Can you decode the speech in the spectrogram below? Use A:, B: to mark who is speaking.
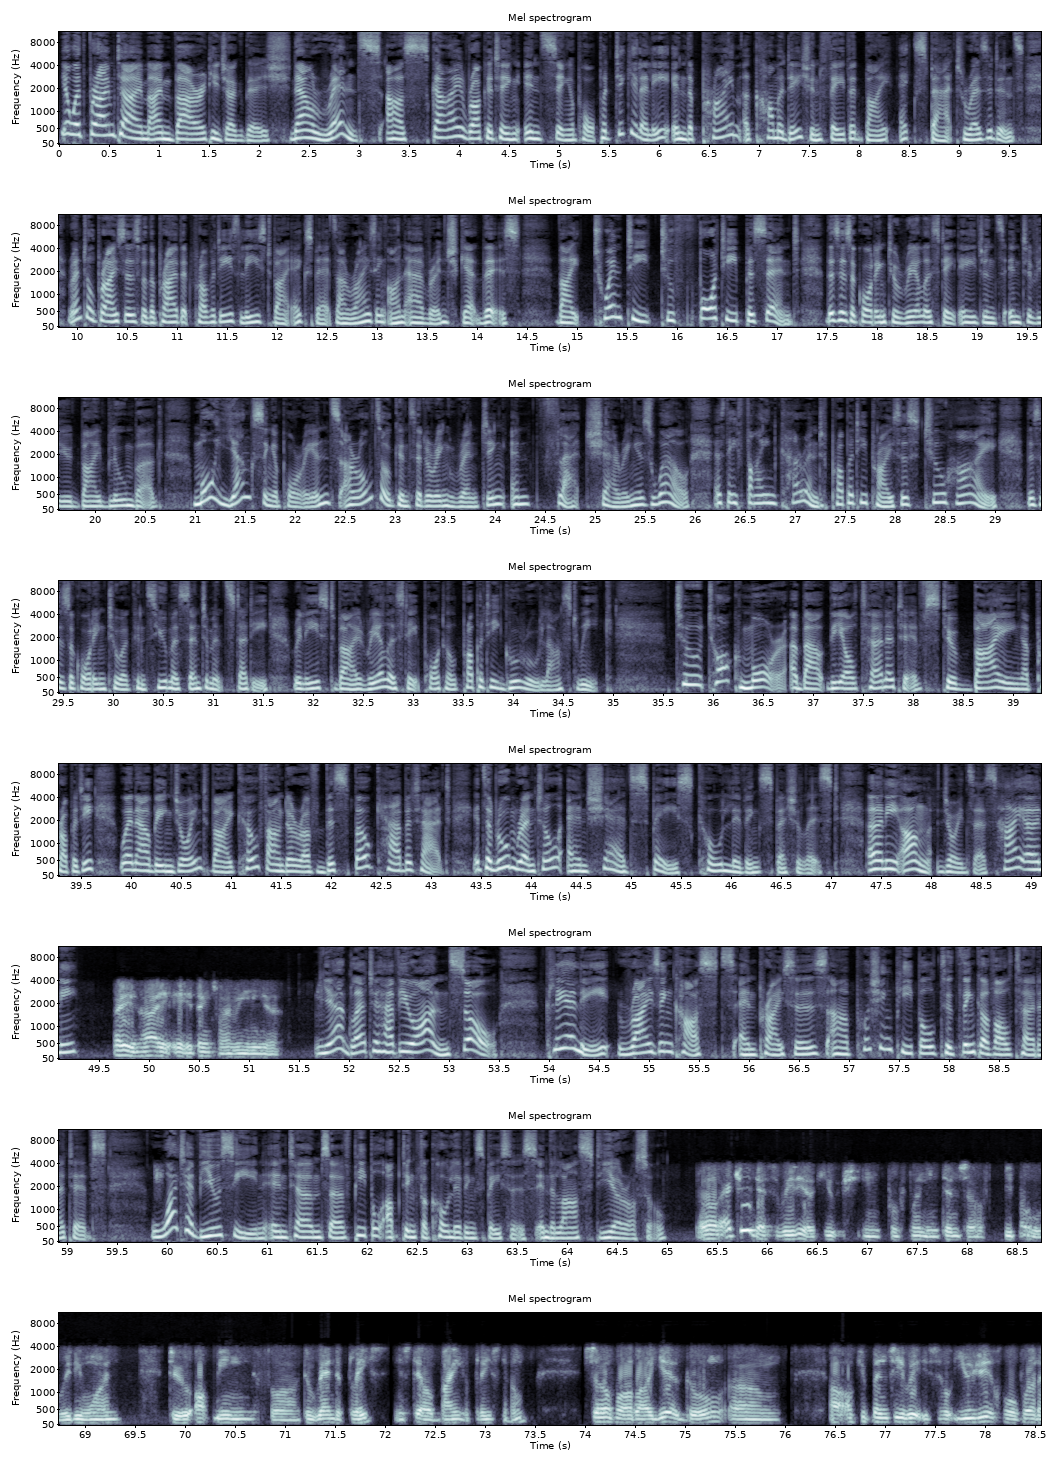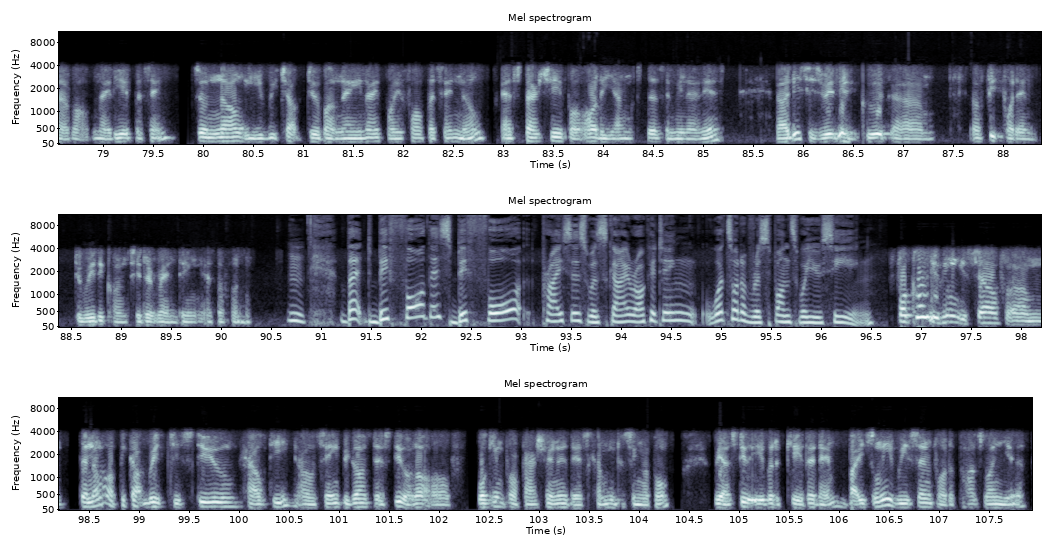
A: Yeah, with Prime Time, I'm Bharati Jagdish. Now, rents are skyrocketing in Singapore, particularly in the prime accommodation favored by expat residents. Rental prices for the private properties leased by expats are rising on average, get this, by 20 to 40%. This is according to real estate agents interviewed by Bloomberg. More young Singaporeans are also considering renting and flat sharing as well, as they find current property prices too high. This is according according to a consumer sentiment study released by real estate portal Property Guru last week. To talk more about the alternatives to buying a property, we're now being joined by co-founder of Bespoke Habitat. It's a room rental and shared space co-living specialist. Ernie Ong joins us. Hi, Ernie.
B: Hey, hi. Hey, thanks for having me here.
A: Yeah, glad to have you on. So, clearly, rising costs and prices are pushing people to think of alternatives. What have you seen in terms of people opting for co-living spaces in the last year or so?
B: Uh, actually, there's really a huge improvement in terms of people who really want to opt in for to rent a place instead of buying a place now. So for about a year ago, um, our occupancy rate is usually hovered at about 98%. So now it reached up to about 99.4% now, especially for all the youngsters and millennials. Uh, this is really a good um, fit for them to really consider renting as of now.
A: Mm. But before this, before prices were skyrocketing, what sort of response were you seeing?
B: For co-living itself, um, the number of pickup rates is still healthy, I would say, because there's still a lot of working professionals that's coming to Singapore. We are still able to cater them, but it's only recent for the past one year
